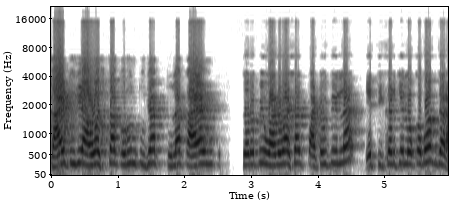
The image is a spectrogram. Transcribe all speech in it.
काय तुझी अवस्था करून तुझ्या तुला कायम स्वरूपी वनवासात पाठवतील ना हे तिकडचे लोक बघ जरा.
